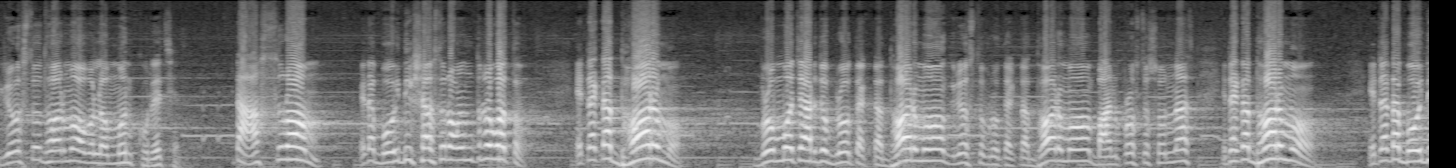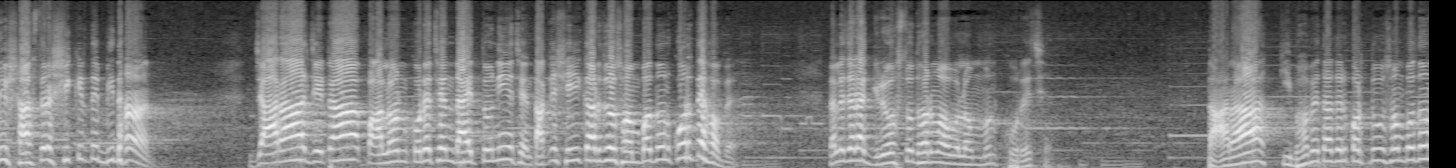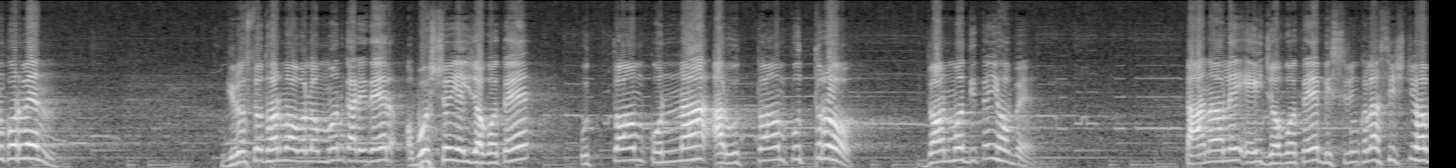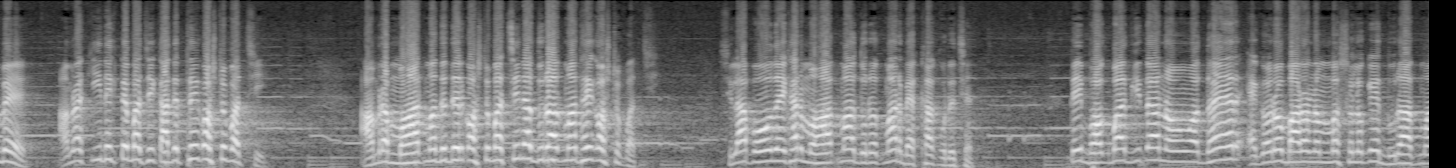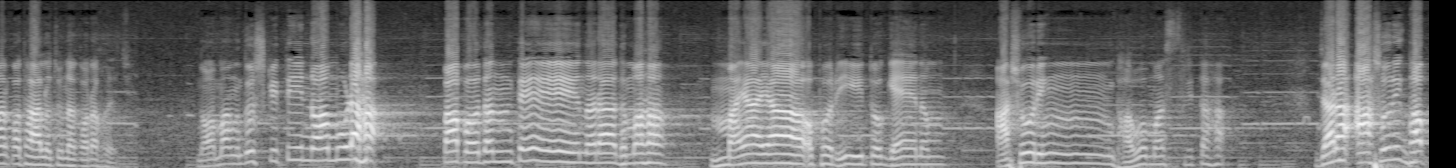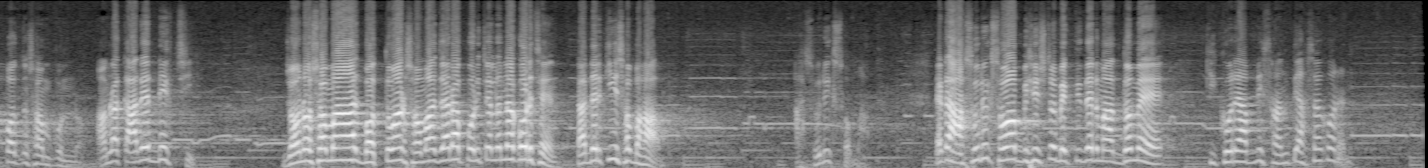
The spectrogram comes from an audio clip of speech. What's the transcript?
গৃহস্থ ধর্ম অবলম্বন করেছেন। এটা আশ্রম, এটা বৈদিক শাস্ত্র অন্তর্গত। এটা একটা ধর্ম। ব্রহ্মচার্য ব্রত একটা ধর্ম, গৃহস্থ ব্রত একটা ধর্ম, বানপ্রস্থ সন্ন্যাস এটা একটা ধর্ম। এটা একটা বৈদিক শাস্ত্রের স্বীকৃতি বিধান। যারা যেটা পালন করেছেন, দায়িত্ব নিয়েছেন, তাকে সেই কার্য সম্পাদন করতে হবে। তাহলে যারা গৃহস্থ ধর্ম অবলম্বন করেছে, তারা কীভাবে তাদের কর্তব্য সম্পাদন করবেন? গৃহস্থ ধর্ম অবলম্বনকারীদের অবশ্যই এই জগতে উত্তম কন্যা আর উত্তম পুত্র জন্ম দিতেই হবে। তা না হলে এই জগতে বিশৃঙ্খলা সৃষ্টি হবে। আমরা কি দেখতে পাচ্ছি? কাদের থেকে কষ্ট পাচ্ছি? আমরা মহাত্মাদের কষ্ট পাচ্ছি না দুরাত্মা থেকে কষ্ট পাচ্ছি? শিলা পৌদ এখানে মহাত্মা দুরাত্মার ব্যাখ্যা করেছেন। তো এই ভগবদ গীতা নবম অধ্যায়ের এগারো বারো নম্বর শ্লোকে দুরাত্মার কথা আলোচনা করা হয়েছে। নমাং দুষ্কৃতি ন পাপদন্তে নরাধমঃ মায়ায়া অপরীত জ্ঞানম আসরিং ভাবমাশ্রিত যারা আসরিক ভাবপত্র সম্পূর্ণ, আমরা কাদের দেখছি? জনসমাজ, বর্তমান সমাজ যারা পরিচালনা করছেন, তাদের কি স্বভাব? আসরিক স্বভাব। একটা আসরিক স্বভাব বিশিষ্ট ব্যক্তিদের মাধ্যমে কি করে আপনি শান্তি আশা করেন?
